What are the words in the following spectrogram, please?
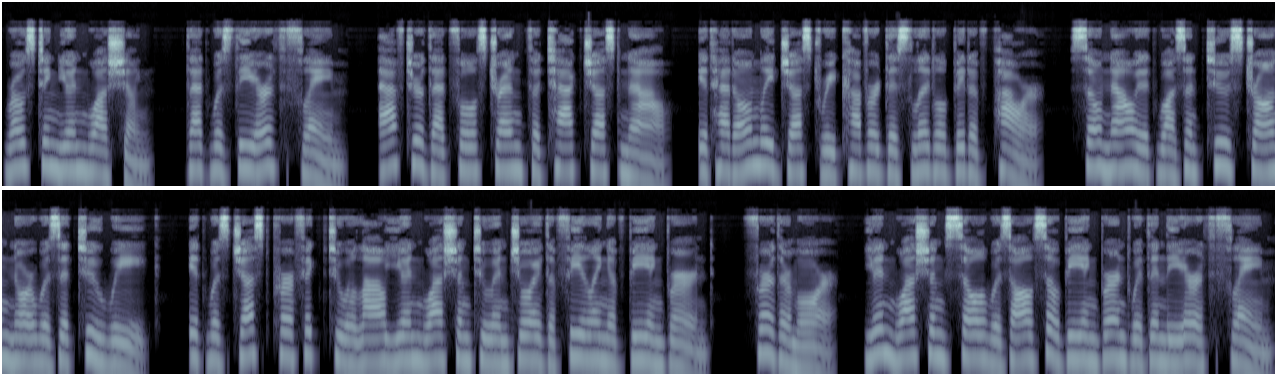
roasting Yun Wusheng. That was the earth flame. After that full strength attack just now, it had only just recovered this little bit of power, so now it wasn't too strong nor was it too weak. It was just perfect to allow Yun Wusheng to enjoy the feeling of being burned. Furthermore, Yun Wusheng's soul was also being burned within the earth flame,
